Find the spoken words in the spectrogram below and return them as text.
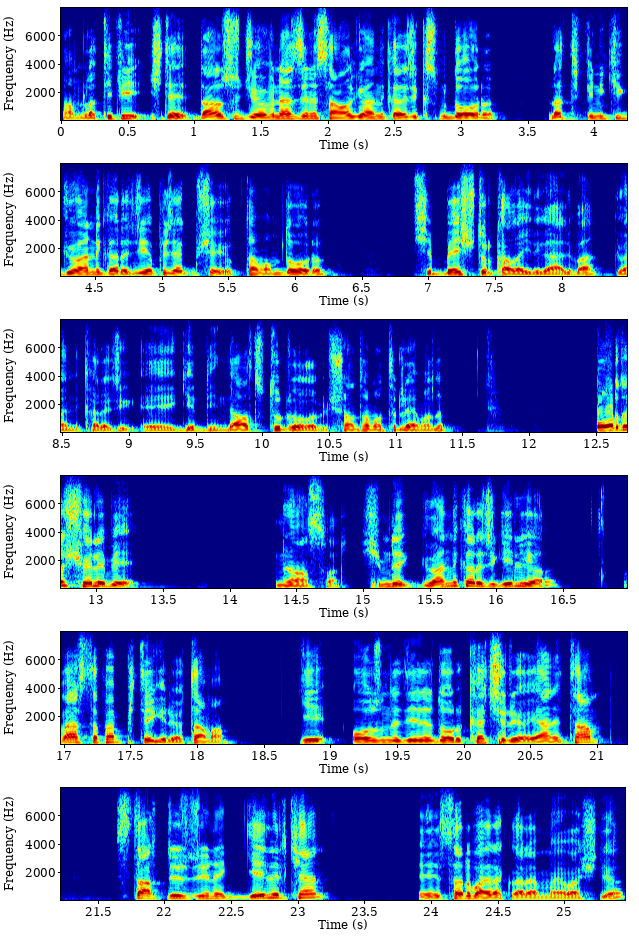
tam Latifi işte daha doğrusu Giovinazzi'nin sanal güvenlik aracı kısmı doğru. Latifi'ninki güvenlik aracı yapacak bir şey yok. Tamam doğru. İşte 5 tur kalaydı galiba güvenlik aracı e, girdiğinde. 6 tur da olabilir. Şu an tam hatırlayamadım. Orada şöyle bir nüans var. Şimdi güvenlik aracı geliyor. Verstappen pite giriyor. Tamam. Ki Oğuz'un dediği de doğru kaçırıyor. Yani tam start düzlüğüne gelirken e, sarı bayraklar yanmaya başlıyor.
